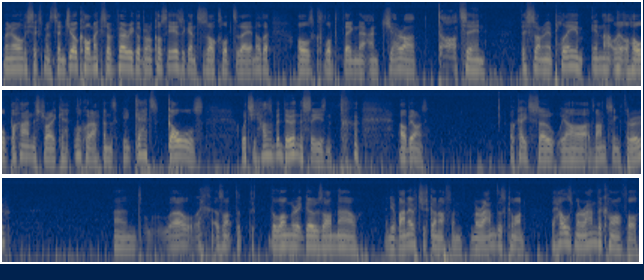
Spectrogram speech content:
We're only six minutes in. Joe Cole makes a very good run. Of course, he is against his old club today. Another old club thing there, and Gerrard darts in. This is what I mean. Play him in that little hole behind the striker. Look what happens. He gets goals, which he hasn't been doing this season. I'll be honest. Okay, so we are advancing through, and well, as the, the, the longer it goes on now, and Jovanovic has gone off, and Miranda's come on. The hell's Miranda come on for?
